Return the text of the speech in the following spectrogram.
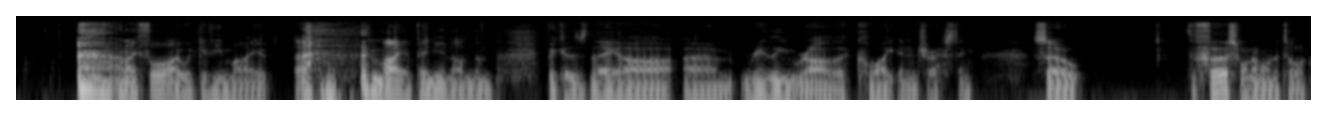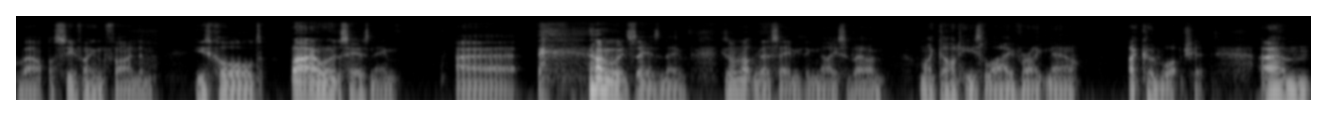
and I thought I would give you my my opinion on them because they are um, really rather quite interesting. So the first one I want to talk about, I'll see if I can find him. He's called. Well, I won't say his name. Uh, I won't say his name because I'm not going to say anything nice about him. Oh my god, he's live right now. I could watch it. Um,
